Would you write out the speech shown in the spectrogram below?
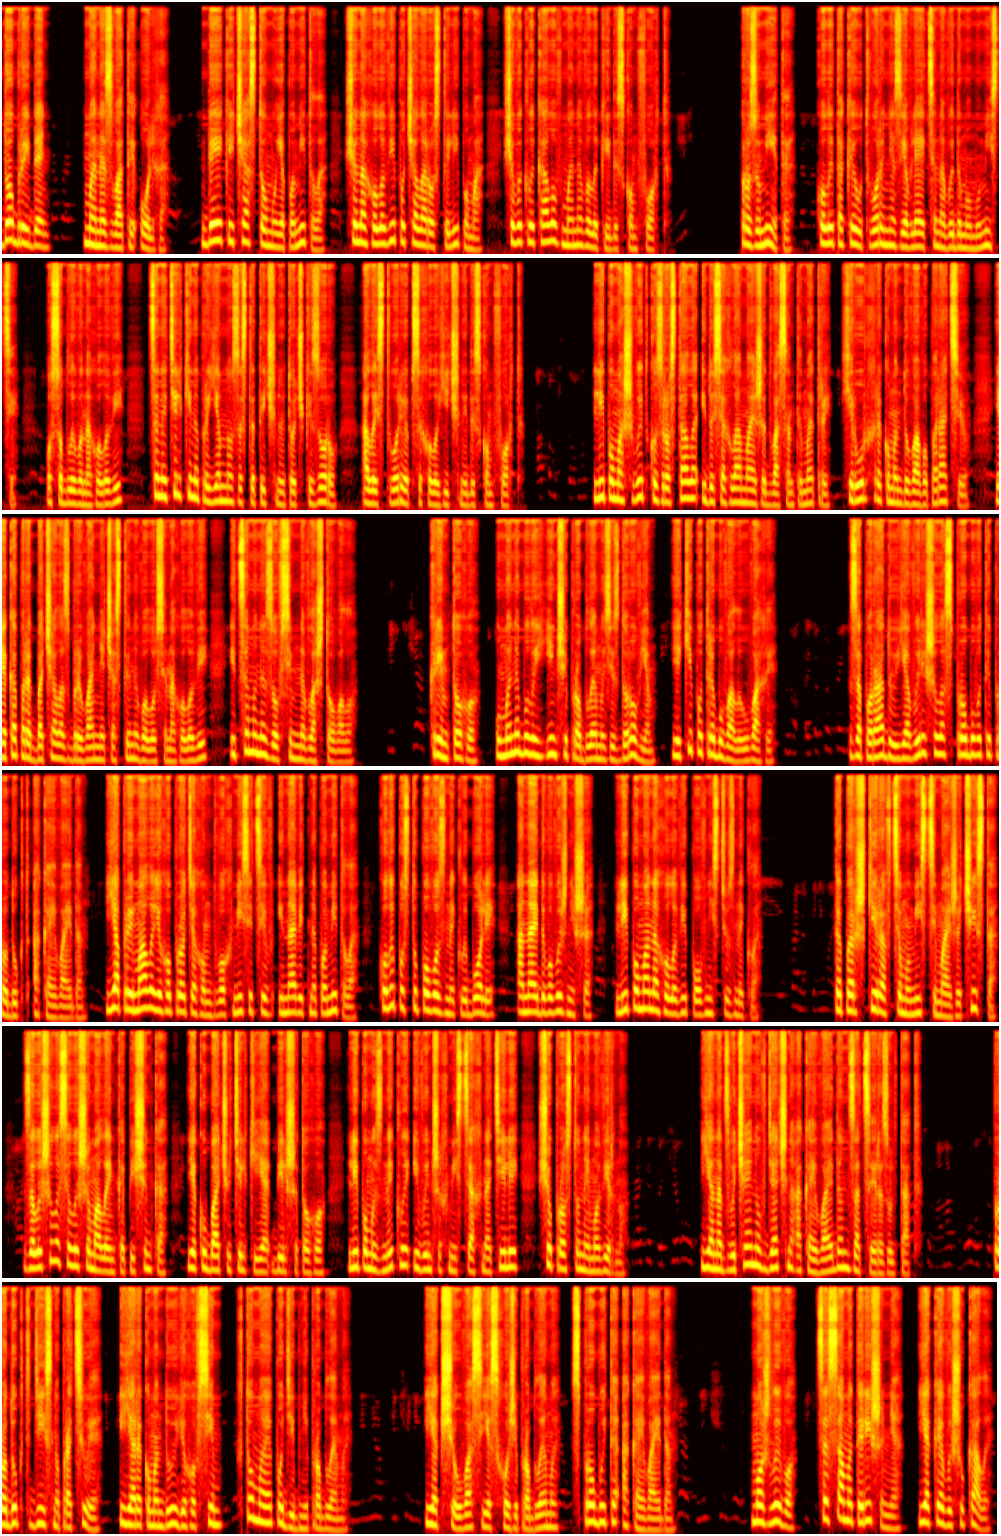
Добрий день. Мене звати Ольга. Деякий час тому я помітила, що на голові почала рости ліпома, що викликало в мене великий дискомфорт. Розумієте, коли таке утворення з'являється на видимому місці, особливо на голові, це не тільки неприємно з естетичної точки зору, але й створює психологічний дискомфорт. Ліпома швидко зростала і досягла майже 2 см. Хірург рекомендував операцію, яка передбачала збривання частини волосся на голові, і це мене зовсім не влаштовало. Крім того, у мене були й інші проблеми зі здоров'ям, які потребували уваги. За порадою я вирішила спробувати продукт Акайвайдан. Я приймала його протягом двох місяців і навіть не помітила, коли поступово зникли болі, а найдивовижніше, ліпома на голові повністю зникла. Тепер шкіра в цьому місці майже чиста, залишилася лише маленька піщинка, яку бачу тільки я, більше того, ліпоми зникли і в інших місцях на тілі, що просто неймовірно. Я надзвичайно вдячна Акайвайдан за цей результат. Продукт дійсно працює, і я рекомендую його всім, хто має подібні проблеми. Якщо у вас є схожі проблеми, спробуйте Акайвайдан. Можливо, це саме те рішення, яке ви шукали.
